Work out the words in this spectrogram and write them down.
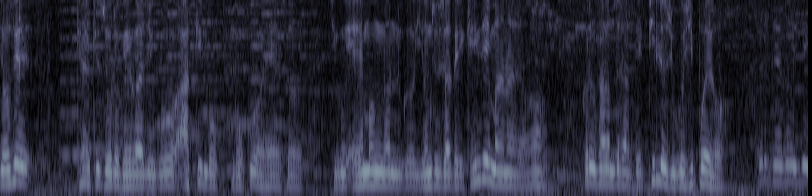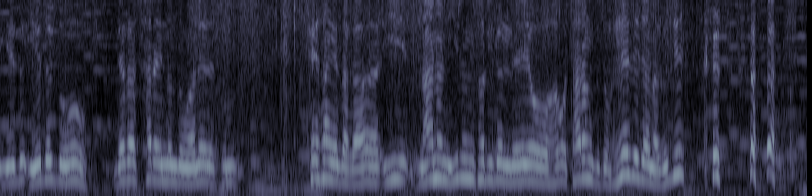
요새 대학교 졸업해가지고 악기 못, 먹고 해서 지금 애 먹는 그 연주자들이 굉장히 많아요. 그런 사람들한테 빌려주고 싶어요. 그렇게 해서 이제 얘들, 얘들도 내가 살아있는 동안에 좀 세상에다가 이 나는 이런 소리를 내요 하고 자랑도 좀 해야 되잖아, 그지?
